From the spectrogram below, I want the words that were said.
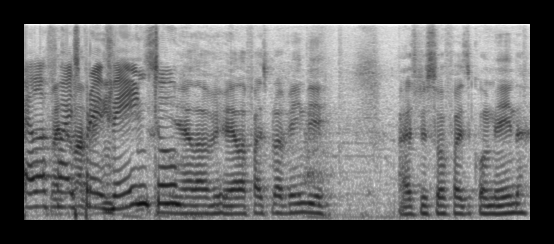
Ela faz ela pra vende, evento. E ela, ela faz pra vender. Aí as pessoas fazem encomenda.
